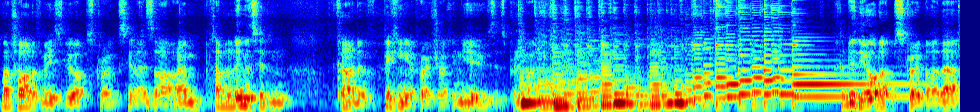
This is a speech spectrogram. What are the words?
much harder for me to do upstrokes. You know, so I'm kind of limited in the kind of picking approach I can use. It's pretty much. I can do the odd upstroke like that.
